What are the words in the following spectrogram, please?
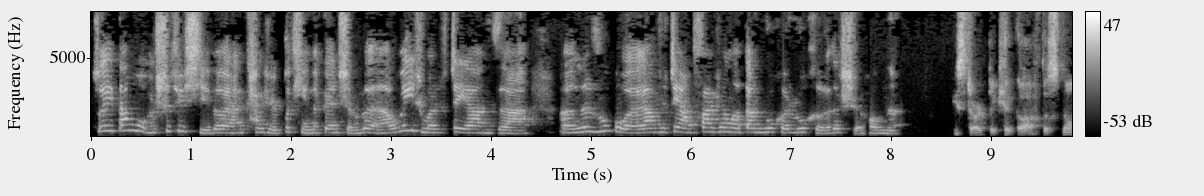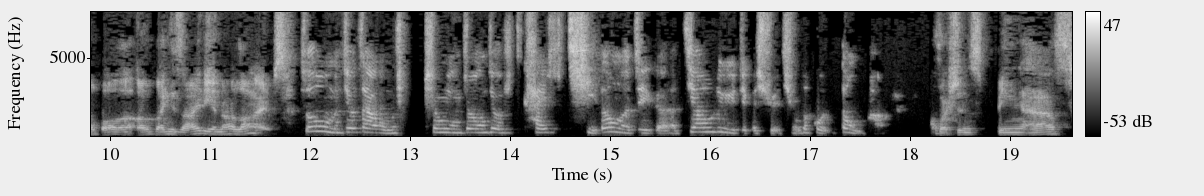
所以，当我们失去喜乐，然后开始不停的跟神问啊，为什么是这样子啊？啊，那如果要是这样发生了，当如何如何的时候呢？ we start to kick off the snowball of anxiety in our lives. 所以，我们就在我们生命中就开始启动了这个焦虑这个雪球的滚动哈。 Questions being asked,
